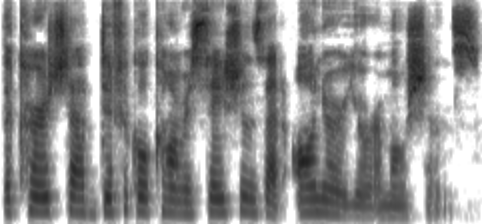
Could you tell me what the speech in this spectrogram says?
the courage to have difficult conversations that honor your emotions.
